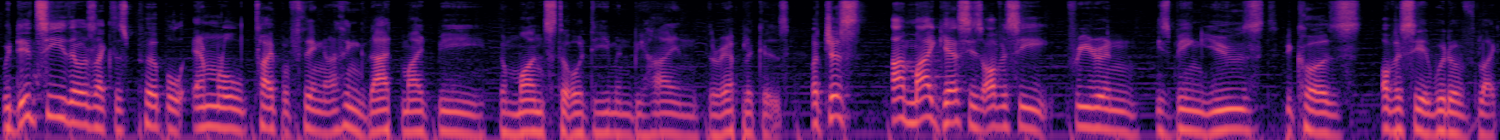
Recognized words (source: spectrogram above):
we did see there was like this purple emerald type of thing, and I think that might be the monster or demon behind the replicas. But just uh, my guess is obviously Frieren is being used because obviously it would have like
